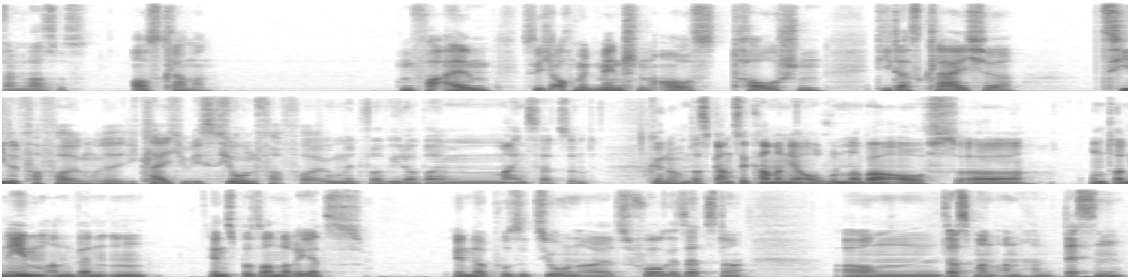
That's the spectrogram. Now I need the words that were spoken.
dann lass es. Ausklammern. Und vor allem sich auch mit Menschen austauschen, die das gleiche Ziel verfolgen oder die gleiche Vision verfolgen. Womit wir wieder beim Mindset sind. Genau. Und das Ganze kann man ja auch wunderbar aufs äh, Unternehmen anwenden, insbesondere jetzt in der Position als Vorgesetzter, ähm, dass man anhand dessen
